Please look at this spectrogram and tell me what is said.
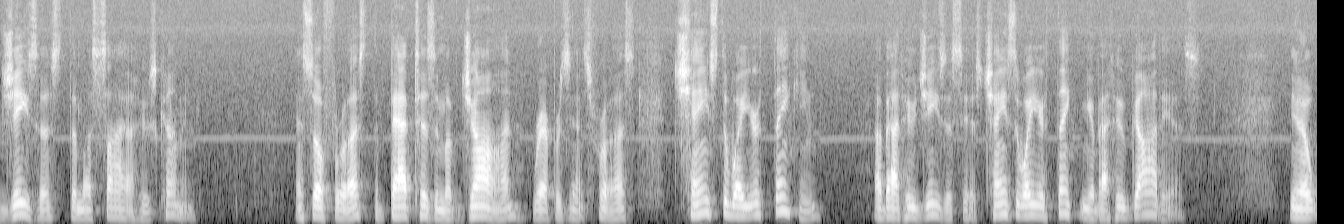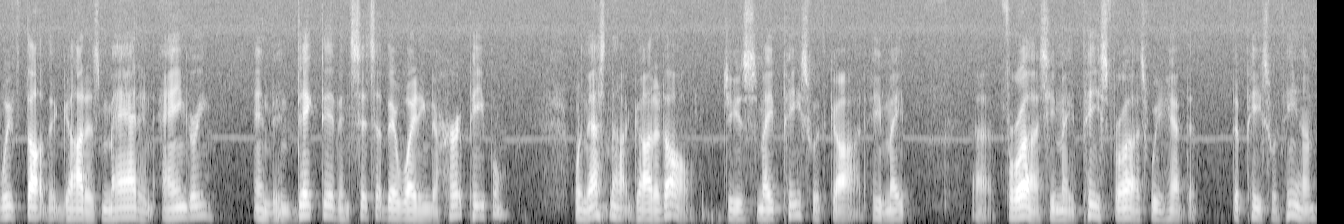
Jesus, the Messiah who's coming. And so for us, the baptism of John represents for us change the way you're thinking about who Jesus is. Change the way you're thinking about who God is. You know, we've thought that God is mad and angry and vindictive and sits up there waiting to hurt people when that's not God at all. Jesus made peace with God. He made, uh, for us, he made peace for us. We have the, the peace with him.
